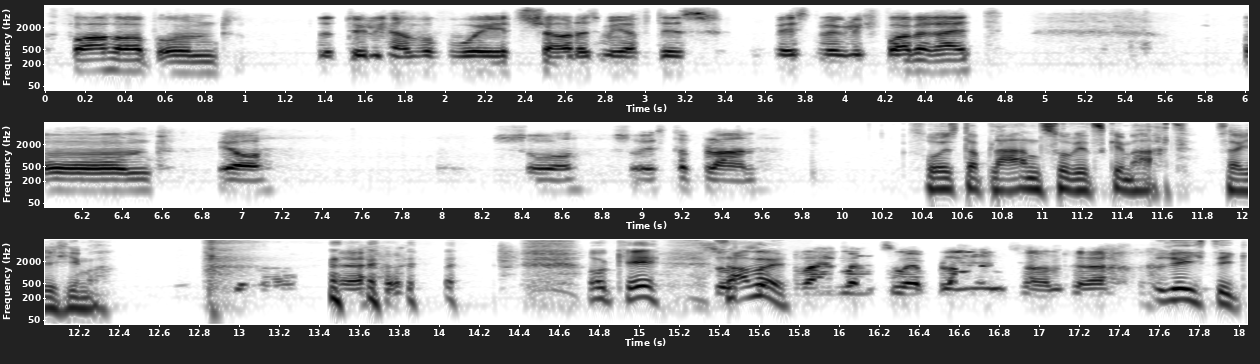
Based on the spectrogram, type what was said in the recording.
ich vorhabe und natürlich einfach, wo ich jetzt schaue, dass ich mich auf das bestmöglich vorbereite. Und ja, so, so ist der Plan. So ist der Plan, so wird's gemacht, sage ich immer. Ja. Okay, so, Samuel. Weil man es mal planen kann. Ja. Richtig.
